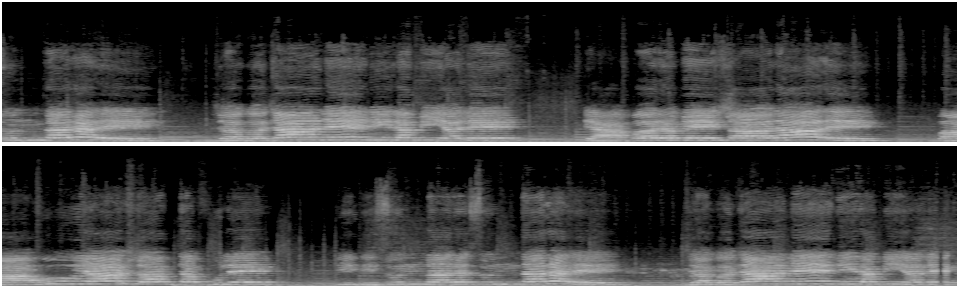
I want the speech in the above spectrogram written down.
सुंदर हे जग जाणे निरमियले. त्या परमेशाला रे बाहुया शब्द फुले. किती सुंदर सुंदर हे जग जाणे निरमियले.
